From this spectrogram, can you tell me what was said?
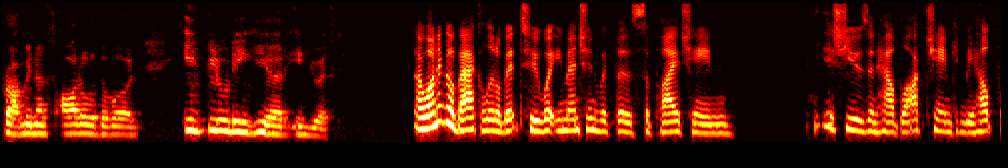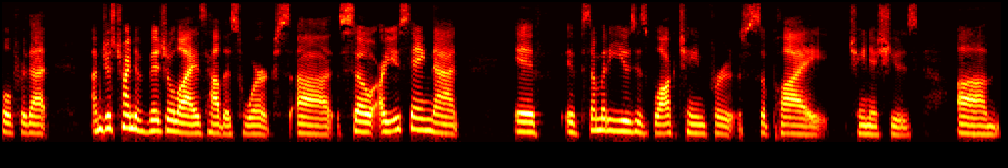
prominence all over the world including here in usa I want to go back a little bit to what you mentioned with the supply chain issues and how blockchain can be helpful for that. I'm just trying to visualize how this works. Uh, so, are you saying that if if somebody uses blockchain for supply chain issues, um,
